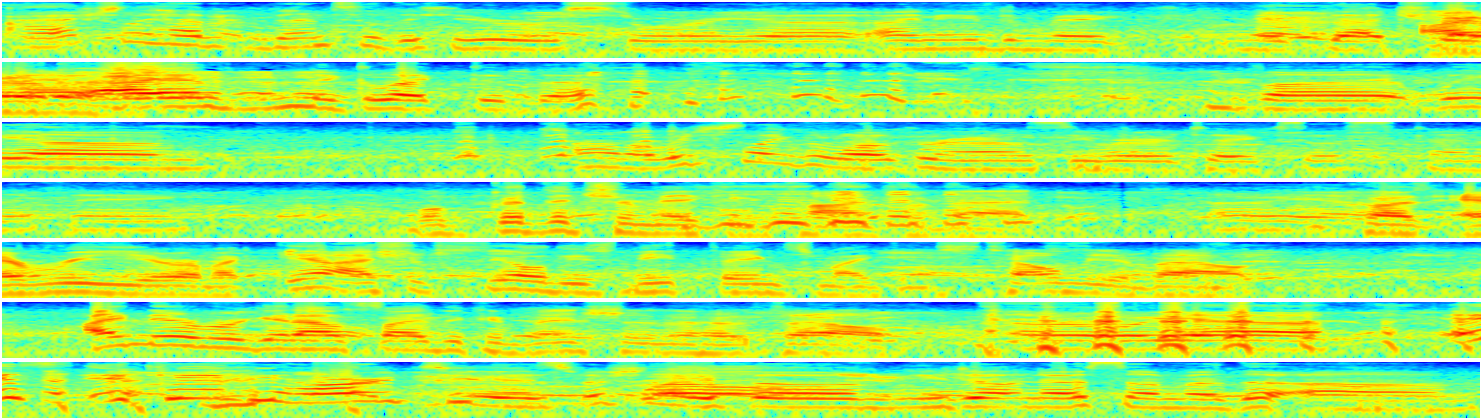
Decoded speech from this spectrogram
I actually haven't been to the hero store yet. I need to make make that trip. I. I have neglected that. but we um I don't know, we just like to walk around and see where it takes us kind of thing. Well, good that you're making time for that. Oh yeah. Because every year I'm like, yeah, I should see all these neat things my guests tell me about. I never get outside the convention in the hotel. Oh yeah. It's it can be hard too, especially if um, you don't know some of the um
